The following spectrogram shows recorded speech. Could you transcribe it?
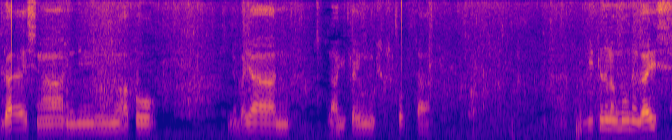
guys nga hindi niyo ako sinabayan. Lagi kayong nagsusuporta. Dito na lang muna guys.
